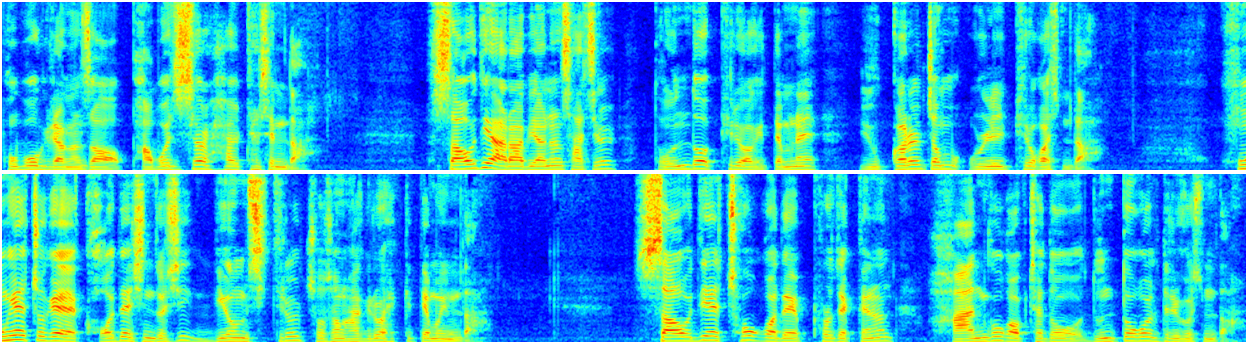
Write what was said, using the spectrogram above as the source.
보복이라면서 바보짓을 할 태세입니다. 사우디아라비아는 사실 돈도 필요하기 때문에 유가를 좀 올릴 필요가 있습니다. 홍해 쪽에 거대 신도시 니엄시티를 조성하기로 했기 때문입니다. 사우디의 초거대 프로젝트는 한국 업체도 눈독을 들이고 있습니다.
